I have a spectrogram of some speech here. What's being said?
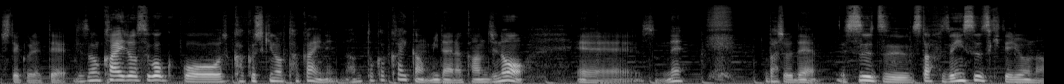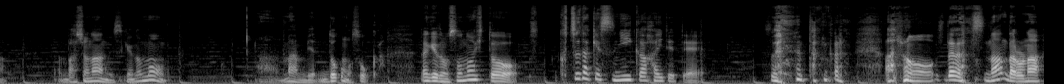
してくれてでその会場すごくこう格式の高いねなんとか会館みたいな感じの,、えー、そのね場所でスーツスタッフ全員スーツ着てるような場所なんですけどもまあどこもそうか。だけどその人靴だけスニーカー履いてて だからあのだからなんだろうな。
